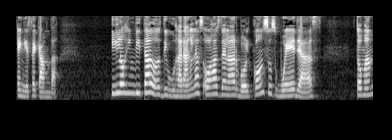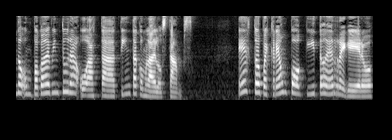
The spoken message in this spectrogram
en ese canvas. Y los invitados dibujarán las hojas del árbol con sus huellas, tomando un poco de pintura o hasta tinta como la de los stamps. Esto pues crea un poquito de reguero,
